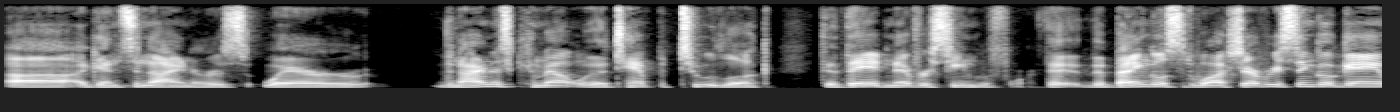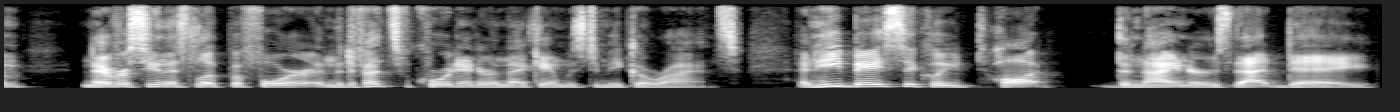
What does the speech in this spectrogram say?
uh, against the Niners where the Niners came out with a Tampa 2 look that they had never seen before. The, the Bengals had watched every single game, never seen this look before. And the defensive coordinator in that game was DeMeco Ryans. And he basically taught the Niners that day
